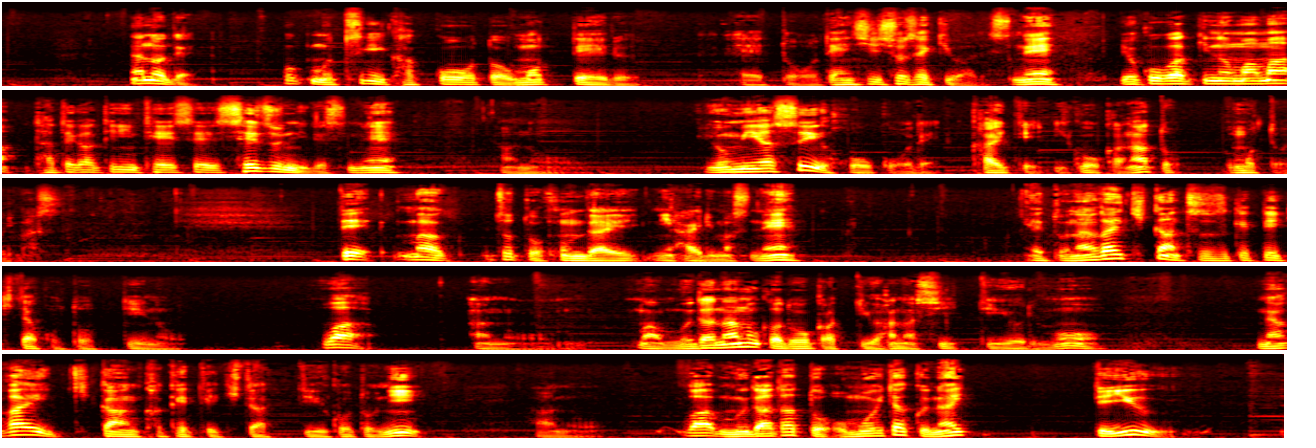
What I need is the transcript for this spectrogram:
なので僕も次書こうと思っている、えーと、電子書籍はですね横書きのまま縦書きに訂正せずにですねあの読みやすい方向で書いていこうかなと思っております。でまあちょっと本題に入りますね。えっと長い期間続けてきたことっていうのはあのまあ無駄なのかどうかっていう話っていうよりも長い期間かけてきたっていうことにあのは無駄だと思いたくないっていう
